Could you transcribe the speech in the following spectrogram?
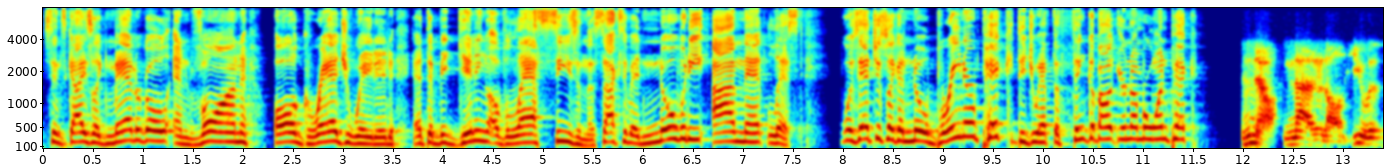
since guys like Madrigal and Vaughn all graduated at the beginning of last season. The Sox have had nobody on that list. Was that just like a no brainer pick? Did you have to think about your number one pick? No, not at all. He was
